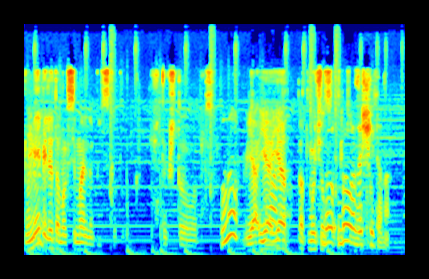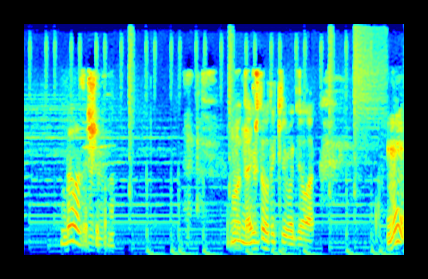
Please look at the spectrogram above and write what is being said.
Ну, мебель это максимально близко было. Так что вот Ну, я, я, Ладно. я отмучился. таким было образом. засчитано. Было засчитано. Вот, Мгм. так что вот такие вот дела. Ну,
